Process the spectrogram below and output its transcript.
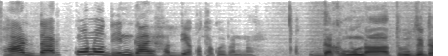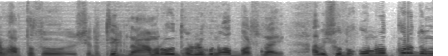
ফারদার কোনোদিন গায়ে হাত দিয়া কথা কইবেন না। দেখো মুনা তুমি যেটা ভাবতেছো সেটা ঠিক না। আমার ওই ধরনের কোনো অভ্যাস নাই। আমি শুধু অনুরোধ করার জন্য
